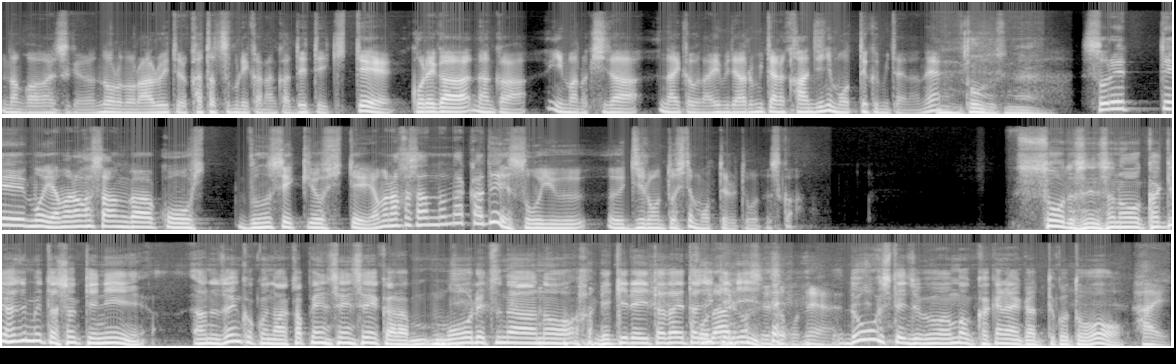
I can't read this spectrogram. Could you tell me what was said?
なんかわかんないですけどのろのろ歩いてるカタツムリかなんか出てきてこれがなんか今の岸田内閣の歩みであるみたいな感じに持っていくみたいなね、うん、そうですね。それってもう山中さんがこう分析をして山中さんの中でそういう持論として持ってるってことですか？そうですね、その書き始めた初期に、あの全国の赤ペン先生から猛烈な あの激励いただいた時期に、どうして自分はうまく書けないかってことを、はい。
